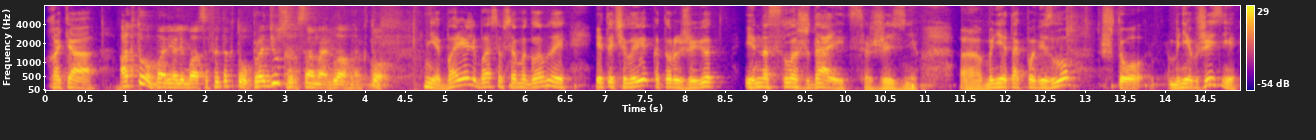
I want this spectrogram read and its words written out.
Хотя... А кто Барри Алибасов? Это кто? Продюсер, самое главное? Кто? Нет, Барри Алибасов, самое главное, это человек, который живет и наслаждается жизнью. А, мне так повезло, что мне в жизни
